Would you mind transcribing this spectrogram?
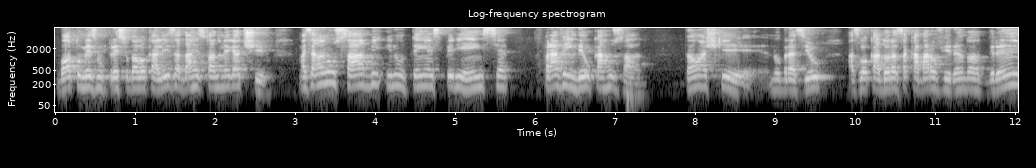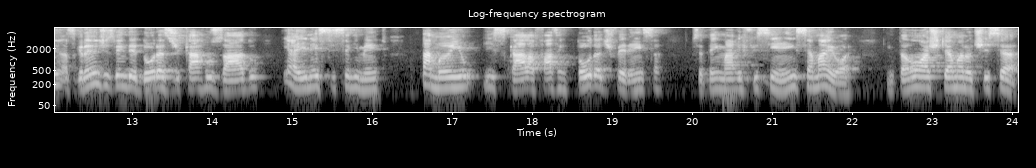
bota o mesmo preço da Localiza, dá resultado negativo. Mas ela não sabe e não tem a experiência para vender o carro usado. Então, acho que no Brasil as locadoras acabaram virando gran, as grandes vendedoras de carro usado, e aí nesse segmento, tamanho e escala fazem toda a diferença, você tem uma eficiência maior. Então, acho que é uma notícia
